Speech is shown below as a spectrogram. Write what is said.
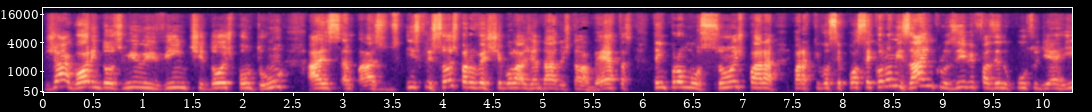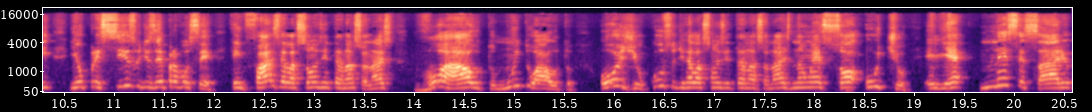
já agora em 2022.1, as, as inscrições para o vestibular agendado estão abertas, tem promoções para, para que você possa economizar, inclusive, fazendo curso de RI. E eu preciso dizer para você, quem faz relações internacionais voa alto, muito alto Hoje, o curso de Relações Internacionais não é só útil, ele é necessário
